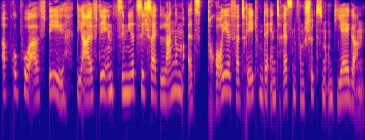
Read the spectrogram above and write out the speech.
Apropos AfD. Die AfD inszeniert sich seit langem als treue Vertretung der Interessen von Schützen und Jägern.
